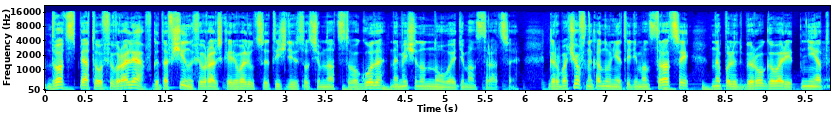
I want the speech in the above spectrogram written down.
25 февраля, в годовщину февральской революции 1917 года, намечена новая демонстрация. Горбачев накануне этой демонстрации на Политбюро говорит «Нет,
